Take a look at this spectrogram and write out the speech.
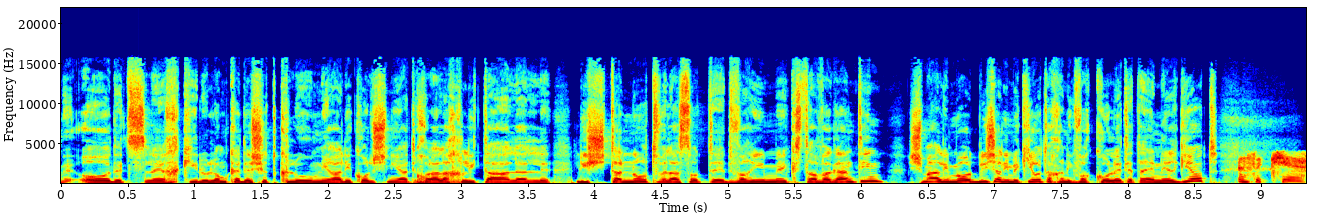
מאוד אצלך, כאילו לא מקדשת כלום, נראה לי כל שנייה את יכולה להחליט על- על- להשתנות ולעשות אה, דברים אקסטרווגנטיים. נשמע לי מאוד, בלי שאני מכיר אותך, אני כבר קולט את האנרגיות. איזה כיף.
